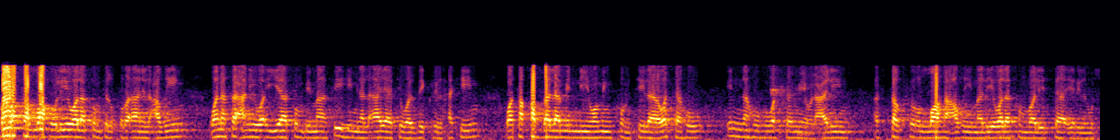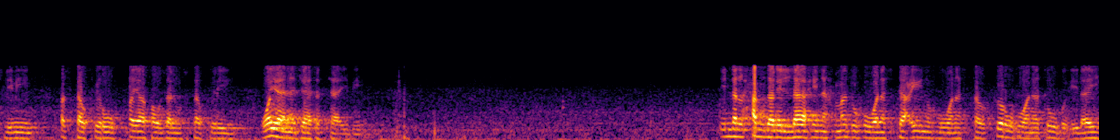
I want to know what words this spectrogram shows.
بارك الله لي ولكم في القرآن العظيم ونفعني وإياكم بما فيه من الآيات والذكر الحكيم وتقبل مني ومنكم تلاوته إنه هو السميع العليم أستغفر الله العظيم لي ولكم ولسائر المسلمين فاستغفروه فيا فوز المستغفرين ويا نجاة التائبين إن الحمد لله نحمده ونستعينه ونستغفره ونتوب إليه.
